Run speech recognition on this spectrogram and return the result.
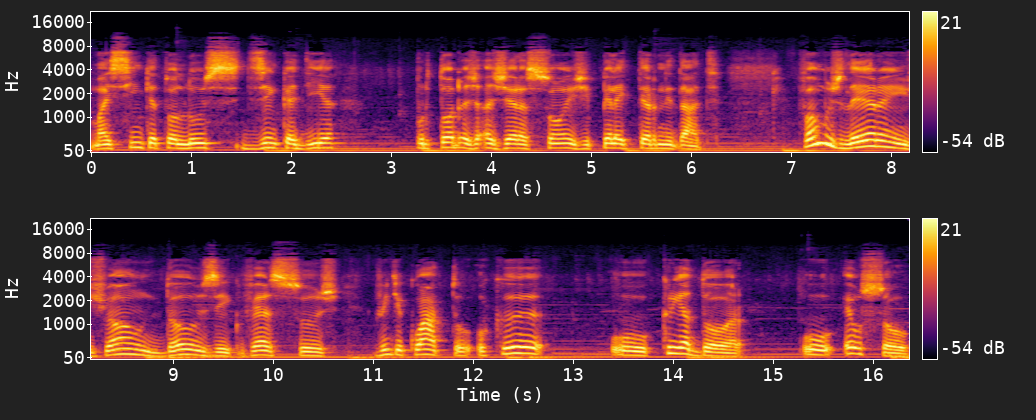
mas sim que a tua luz desencadeia por todas as gerações e pela eternidade. Vamos ler em João 12, versos 24, o que o Criador, o Eu Sou,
